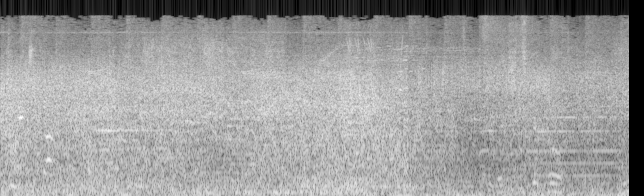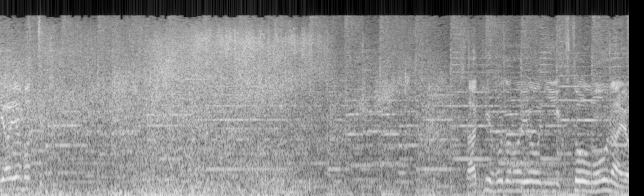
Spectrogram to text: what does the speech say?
撃だこの実力を見誤って。く先ほどのように行くと思うなよ。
